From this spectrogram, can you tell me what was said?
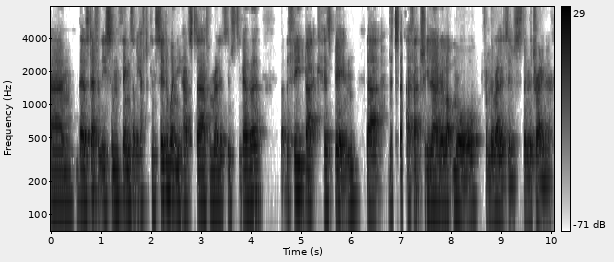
Um, there's definitely some things that we have to consider when you have staff and relatives together. But the feedback has been that the staff actually learn a lot more from the relatives than the trainer.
